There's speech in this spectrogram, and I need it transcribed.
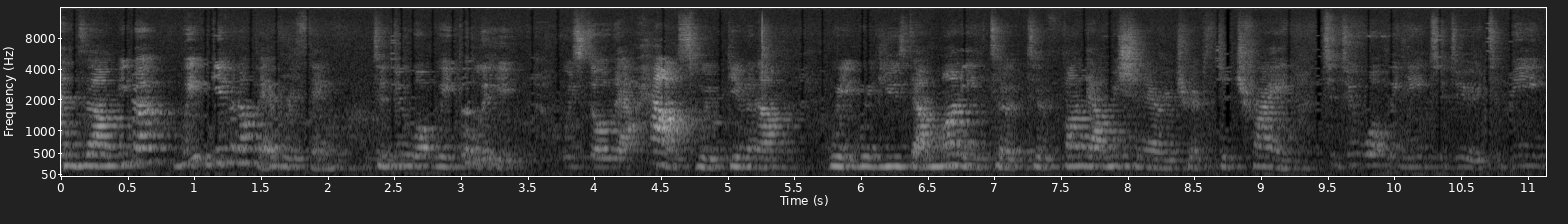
And, um, you know, we've given up everything to do what we believe. We sold our house, we've given up, we, we've used our money to, to fund our missionary trips, to train, to do what we need to do, to be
